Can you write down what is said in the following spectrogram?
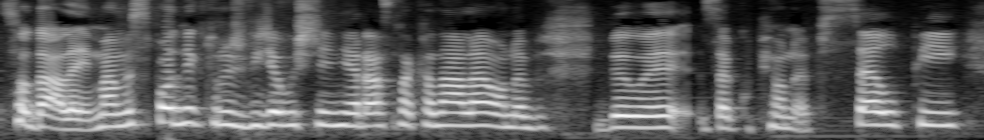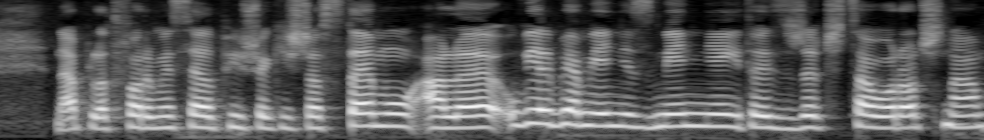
Co dalej? Mamy spodnie, które już widziałyście nieraz na kanale, one były zakupione w Selfie, na platformie Selfie już jakiś czas temu, ale uwielbiam je niezmiennie i to jest rzecz całoroczna.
